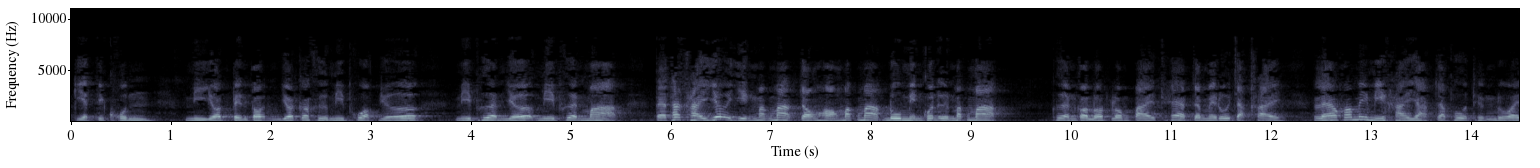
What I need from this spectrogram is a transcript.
เกียรติคุณ มียศเป็นต้นยศก็คือมีพวกเยอะ มีเพื่อนเยอะมีเพื่อนมาก แต่ถ้าใครเย่อหยิ่งมากๆ จองหองมาก ๆ ดูหมิ่นคนอื่นมาก ๆ เพื่อนก็ลดลงไป แทบจะไม่รู้จักใคร แล้วก็ไม่มีใครอยากจะพูดถึงด้วย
